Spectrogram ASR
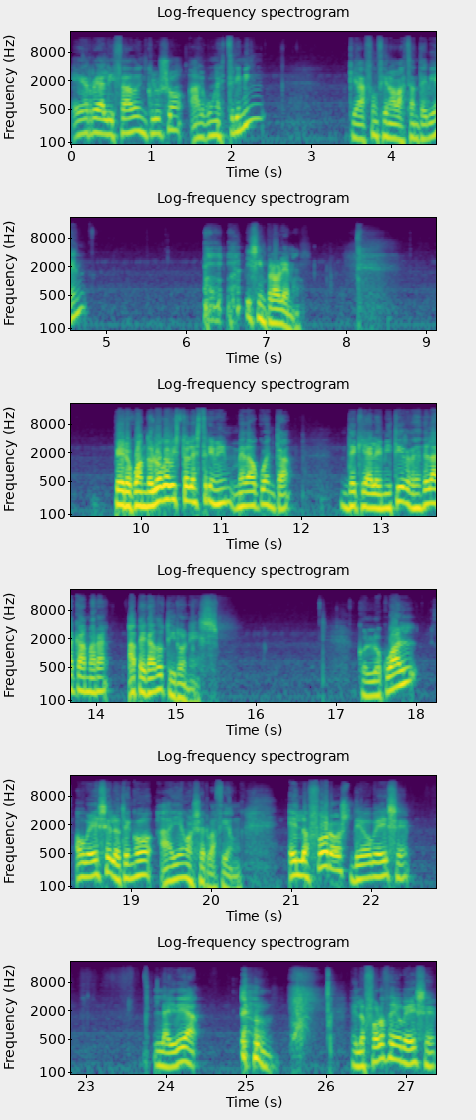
he realizado incluso algún streaming que ha funcionado bastante bien y sin problema. Pero cuando luego he visto el streaming me he dado cuenta de que al emitir desde la cámara ha pegado tirones. Con lo cual, OBS lo tengo ahí en observación. En los foros de OBS, la idea... en los foros de OBS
